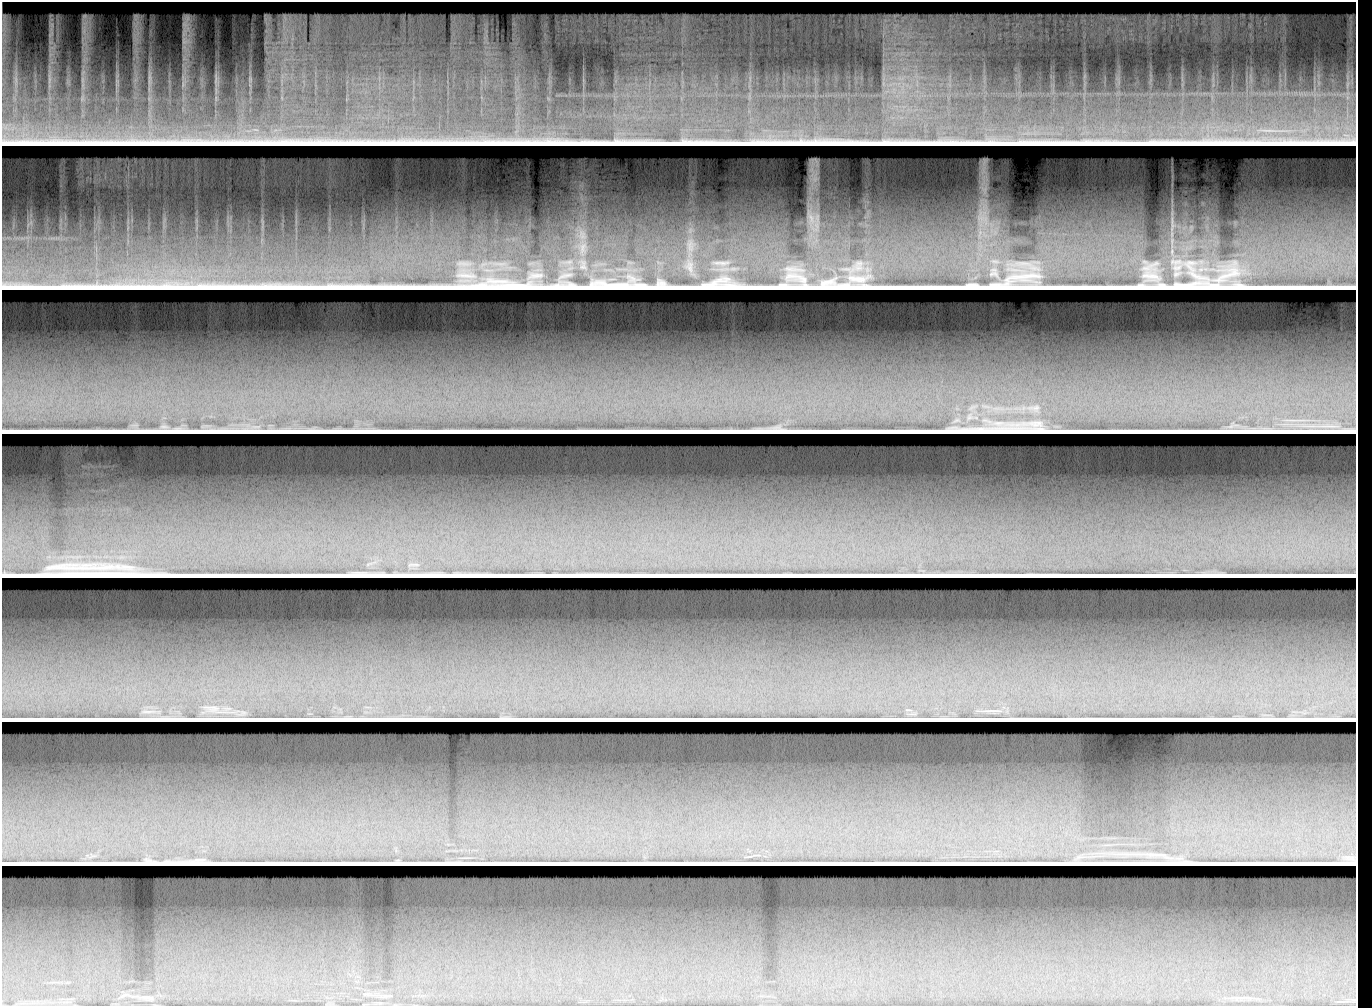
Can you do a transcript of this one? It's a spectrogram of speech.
อะลองแวะมาชมน้ำตกช่วงหน้าฝนเนาะดูซิว่าน้ำจะเยอะไหมเราเคยมาแต่หน้าแรงเนาะเดี๋ยวคิดเนาะโอ้โห สวยไหมเนาะสวยเหมือนเดิม ว้าวต้นไม้จะบังนิดนึง ลงไปดีๆไม่งั้นไม่เห็น ตามมาเจ้าต้นทำทางลงมาครับน้ำตกธรรมชาติมีที่สวยๆสวยโอ้ลองลื่น ว้าว โอ้โห สวยเนาะสดชื่น ลงน้ำดีกว่าครับ ว้าว เพื่อ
